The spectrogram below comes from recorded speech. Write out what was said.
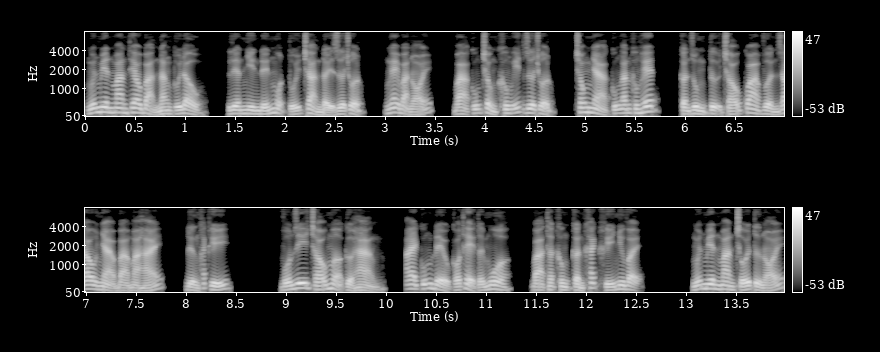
Nguyễn miên man theo bản năng túi đầu liền nhìn đến một túi tràn đầy dưa chuột, nghe bà nói, bà cũng trồng không ít dưa chuột, trong nhà cũng ăn không hết, cần dùng tự cháu qua vườn rau nhà bà mà hái đường khách khí. Vốn dĩ cháu mở cửa hàng, ai cũng đều có thể tới mua, bà thật không cần khách khí như vậy. Nguyễn miên man chối từ nói.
